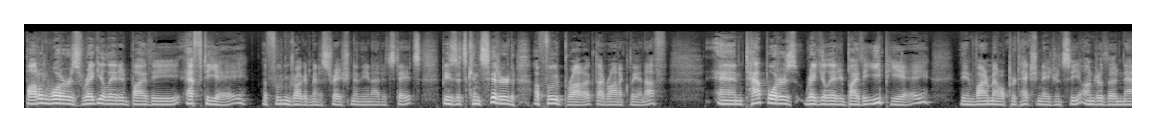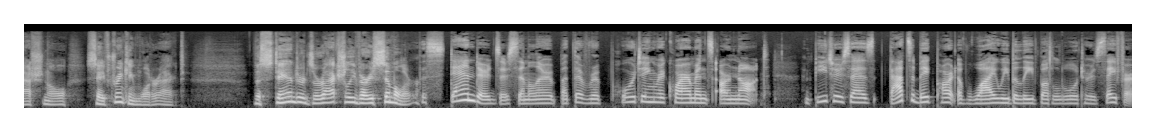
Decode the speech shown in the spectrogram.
Bottled water is regulated by the FDA, the Food and Drug Administration in the United States, because it's considered a food product, ironically enough. And tap water is regulated by the EPA, the Environmental Protection Agency, under the National Safe Drinking Water Act the standards are actually very similar. The standards are similar, but the reporting requirements are not. And Peter says that's a big part of why we believe bottled water is safer.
